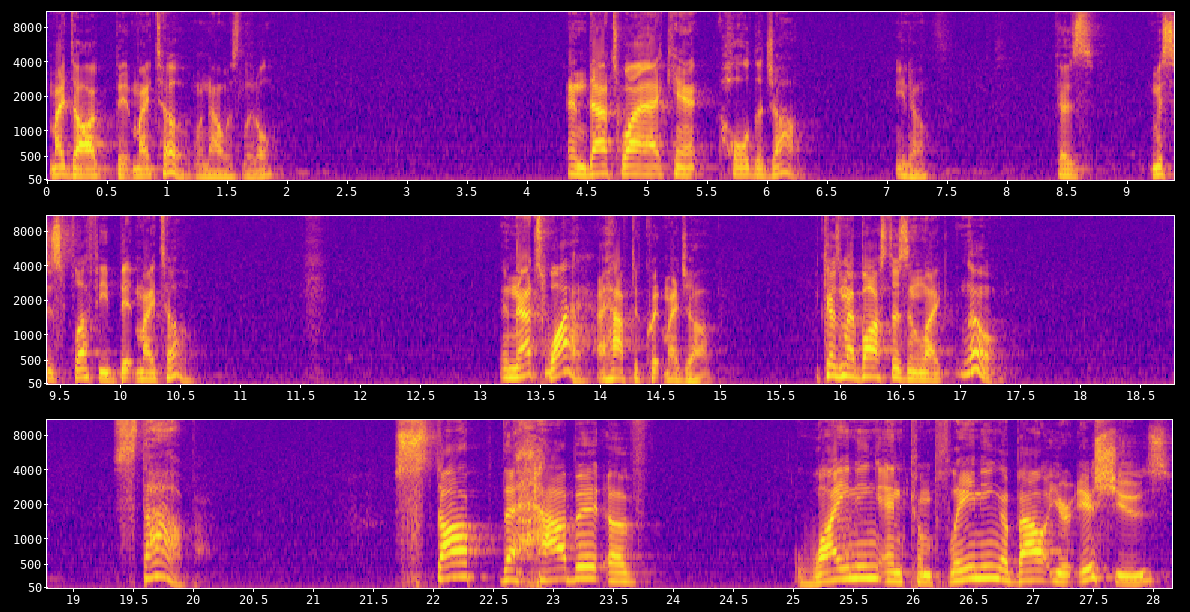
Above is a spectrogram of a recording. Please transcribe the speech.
My dog bit my toe when I was little. And that's why I can't hold a job, you know, because Mrs. Fluffy bit my toe. And that's why I have to quit my job, because my boss doesn't like. No. Stop. Stop the habit of whining and complaining about your issues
